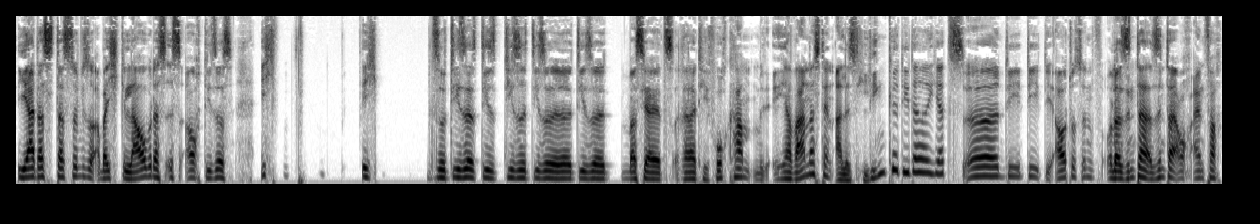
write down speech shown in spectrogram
Ja, das, das sowieso. Aber ich glaube, das ist auch dieses, ich, ich, so diese, diese, diese, diese, diese, was ja jetzt relativ hoch kam. Ja, waren das denn alles Linke, die da jetzt, äh, die, die, die Autos in, oder sind da, sind da auch einfach,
